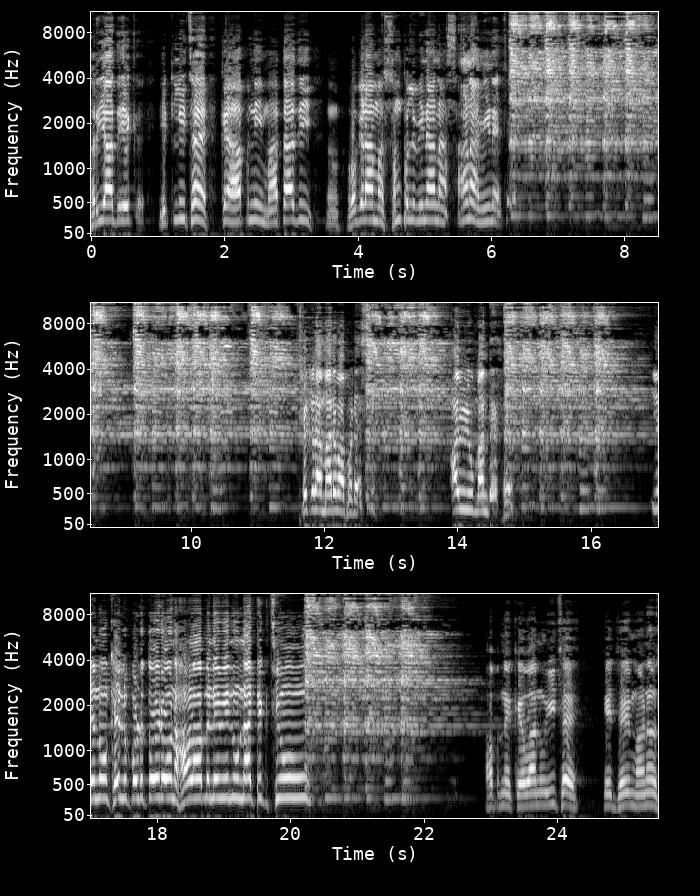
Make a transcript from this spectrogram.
ફરિયાદ એક, એટલી છે કે આપની માતાજી વગડામાં સંપલ વિનાના સાણા વીણે છે. ઠેકડા મારવા પડે છે. આવડ્યું બાંધે એનો ખેલ પડતો રહ્યો ને હાળા બનેવીનું નાટક થયું. આપને કહેવાનું ઈ છે કે જે માણસ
